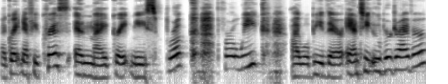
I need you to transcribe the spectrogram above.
my great nephew Chris, and my great niece Brooke for a week. I will be their auntie Uber driver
